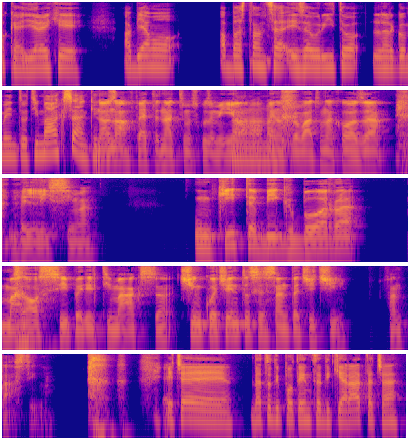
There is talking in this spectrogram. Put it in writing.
Ok, direi che abbiamo abbastanza esaurito l'argomento T-Max. Anche no, questo... no, aspetta un attimo, scusami. Io no, no, ho appena trovato una cosa bellissima. Un kit Big Bore Malossi per il T-Max 560 cc. Fantastico. e c'è dato di potenza dichiarata? C'è?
